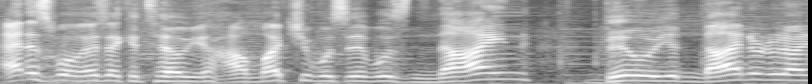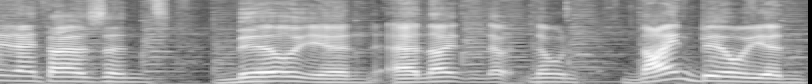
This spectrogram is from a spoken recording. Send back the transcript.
And as well as I can tell you how much it was. It was 9 billion 999,000 million, uh, nine, no, no, 9 billion,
